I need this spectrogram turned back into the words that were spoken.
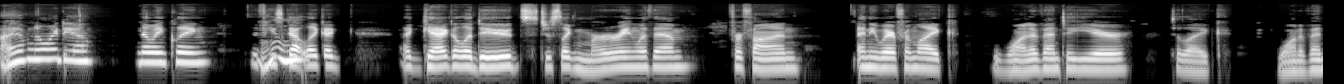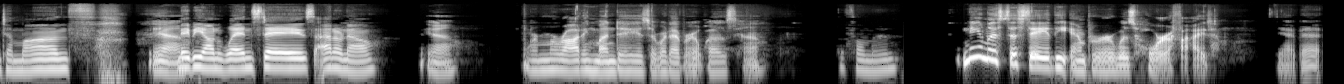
I have no idea. No inkling? If he's got like a a gaggle of dudes just like murdering with him for fun. Anywhere from like one event a year to like one event a month. Yeah. Maybe on Wednesdays. I don't know. Yeah. Or marauding Mondays or whatever it was. Yeah. The full moon. Needless to say, the emperor was horrified. Yeah, I bet.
